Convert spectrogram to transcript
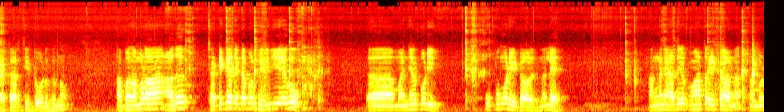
കക്കാർച്ചി ഇട്ട് കൊടുക്കുന്നു. അപ്പോൾ നമ്മൾ ആ അത് ചട്ടിക്കകത്ത് ഇട്ടപ്പം പെരിഞ്ചീരകവും മഞ്ഞൾപ്പൊടിയും ഉപ്പും കൂടി ഇട്ടായിരുന്നു അല്ലേ? അങ്ങനെ അത് മാത്രം ഇട്ടാണ് നമ്മൾ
